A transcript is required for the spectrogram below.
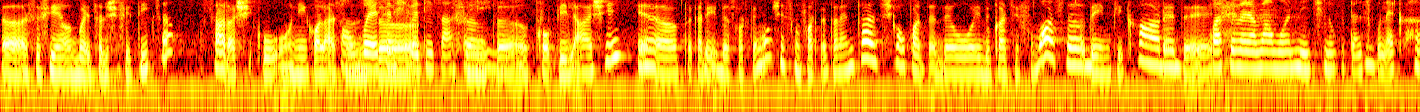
uh, să fie băiețel și fetiță. Sara și cu Nicola sunt, băiețel și uh, fetița, asta sunt e uh, copilașii uh, pe care îi iubesc foarte mult și sunt foarte talentați și au parte de o educație frumoasă, de implicare, de... Cu asemenea mamă, nici nu putem spune că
